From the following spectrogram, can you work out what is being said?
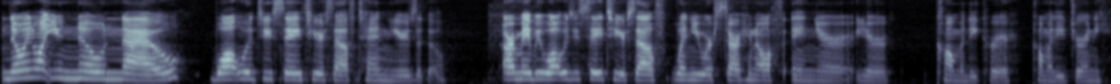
knowing what you know now, what would you say to yourself ten years ago, or maybe what would you say to yourself when you were starting off in your your comedy career, comedy journey?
